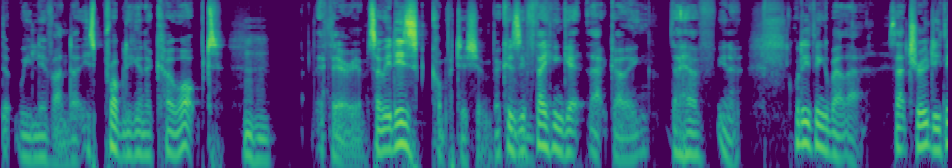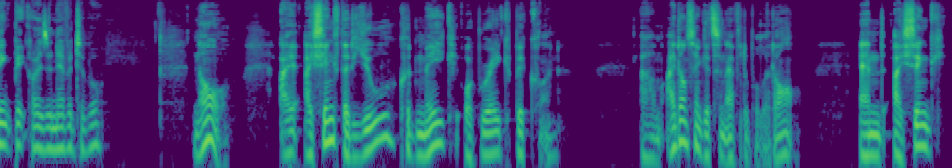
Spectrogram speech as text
that we live under is probably going to co-opt hmm Ethereum. So it is competition because if they can get that going, they have, you know, what do you think about that? Is that true? Do you think Bitcoin's inevitable? No, I, I think that you could make or break Bitcoin. Um, I don't think it's inevitable at all. And I think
